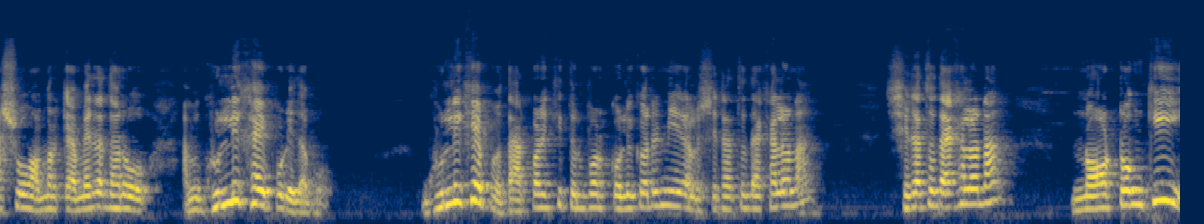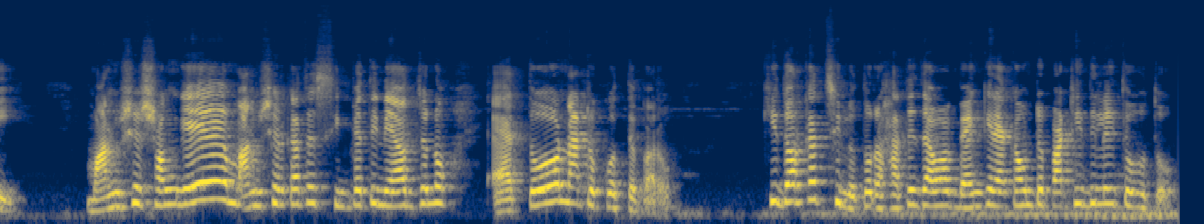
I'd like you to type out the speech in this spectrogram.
আসো আমার ক্যামেরা ধরো, আমি ঘুল্লি খাই পড়ে যাব। ঘুল্লি খেয়ে পড়ো। তারপরে কি তোর বর কলে করে নিয়ে গেল? সেটা তো দেখাল না। সেটা তো দেখাল না। নটঙ্কি, মানুষের সঙ্গে মানুষের কাছে সিম্প্যাথি নেওয়ার জন্য এত নাটক করতে পারো। কি দরকার ছিল? তোর হাতে যাওয়া ব্যাংকের অ্যাকাউন্টে পাঠিয়ে দিলেই তো হতো।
